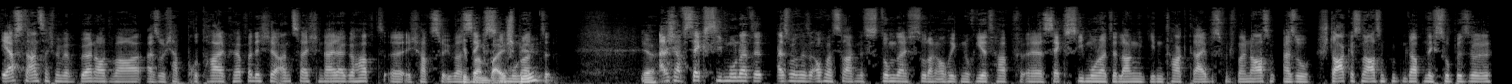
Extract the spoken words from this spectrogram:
die ersten Anzeichen beim Burnout war, also ich habe brutal körperliche Anzeichen leider gehabt. Äh, ich habe so über Gib sechs Monate. Ja. Also ich habe sechs, sieben Monate, also muss ich jetzt auch mal sagen, das ist dumm, dass ich so lange auch ignoriert habe, äh, sechs, sieben Monate lang jeden Tag drei bis fünfmal Nasen, also starkes Nasenbluten gehabt, nicht so ein bisschen,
